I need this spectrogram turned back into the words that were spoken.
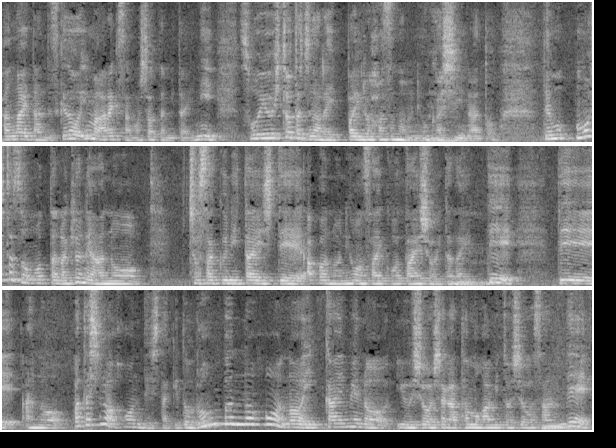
考えたんですけど今荒木さんがおっしゃったみたいにそういう人たちならいっぱいいるはずなのにおかしいなと。でももう一つ思ったのは去年あの著作に対してアパの日本最高大賞をいただいて、であの私のは本でしたけど論文の方の1回目の優勝者が玉上俊夫さんで、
